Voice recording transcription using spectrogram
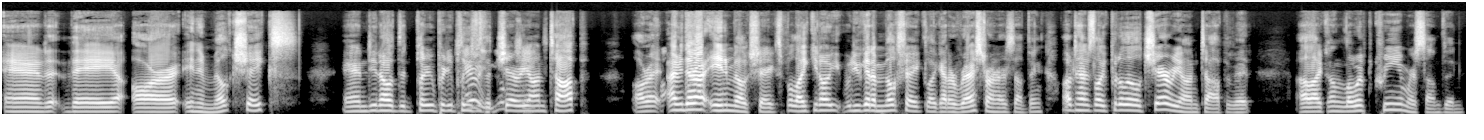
and they are in milkshakes. And you know, the pretty pretty pleased with Cherry the cherry on top. All right. I mean, they're not in milkshakes, but like you know, when you get a milkshake like at a restaurant or something, a lot of times like put a little cherry on top of it, uh, like on the whipped cream or something.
